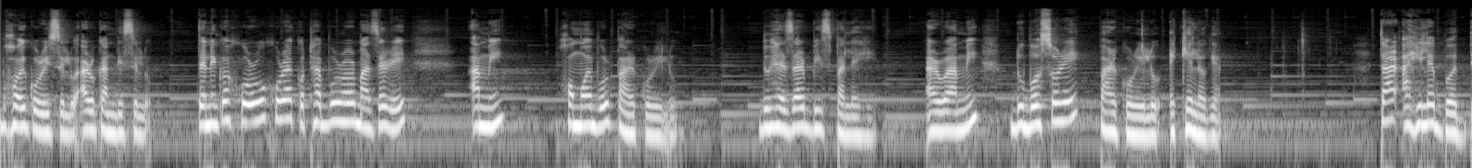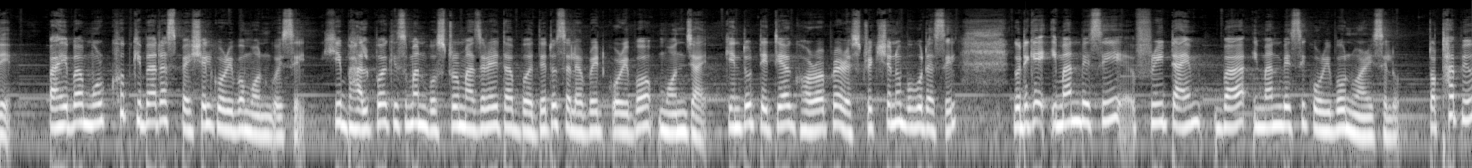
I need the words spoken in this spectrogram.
ভয় কৰিছিলোঁ আৰু কান্দিছিলোঁ। তেনেকুৱা সৰু সুৰা কথাবোৰৰ মাজেৰেই আমি সময়বোৰ পাৰ কৰিলোঁ। দুহেজাৰ বিছ পালেহি আৰু আমি দুবছৰেই পাৰ কৰিলোঁ একেলগে। তাৰ আহিলে বাৰ্থডে। পাহিবা মোৰ খুব কিবা এটা স্পেচিয়েল কৰিব মন গৈছিল। সি ভালপোৱা কিছুমান বস্তুৰ মাজেৰে তাৰ বাৰ্থডেটো চেলিব্ৰেট কৰিব মন যায়। কিন্তু তেতিয়া ঘৰৰ পৰা ৰেষ্ট্ৰিকশ্যনো বহুত আছিল। গতিকে ইমান বেছি ফ্ৰী টাইম বা ইমান বেছি কৰিবও নোৱাৰিছিলোঁ। তথাপিও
